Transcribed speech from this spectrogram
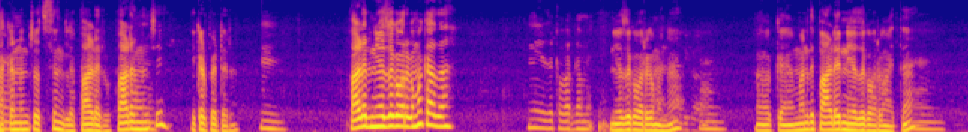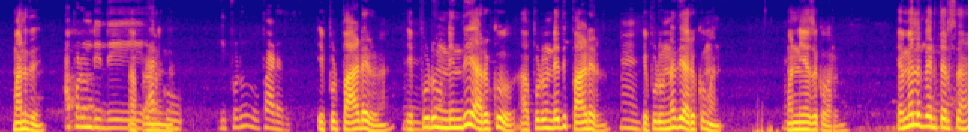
అక్కడ నుంచి వచ్చిందిలే పాడారు. పాడేరు నుంచి ఇక్కడ పెట్టారు. పాడేరు నియోజకవర్గమా కాదా? నియోజకవర్గమే. నియోజకవర్గమేనా. ఓకే మనది పాడేరు నియోజకవర్గం అయితే. మనది? అప్పుడు ఉండింది అప్పుడు అరకు. ఇప్పుడు పాడారు. ఇప్పుడు పాడేరు. ఇప్పుడు ఉండింది అరకు. అప్పుడు ఉండేది పాడేరు. ఇప్పుడు ఉన్నది అరకు మన. మన నియోజకవర్గం. ఎమ్మెల్యే పేరు తెలుసా?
